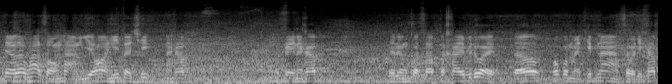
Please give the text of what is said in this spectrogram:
เสื้อผ้าสองถังยี่ห้อฮิตาชินะครับ โอเคนะครับ อย่าลืมกดซับสไครต์ไปด้วย แล้วพบกันใหม่คลิปหน้า สวัสดีครับ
